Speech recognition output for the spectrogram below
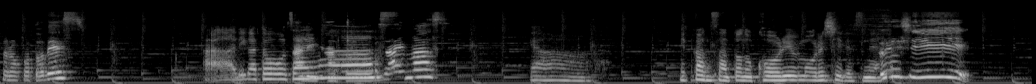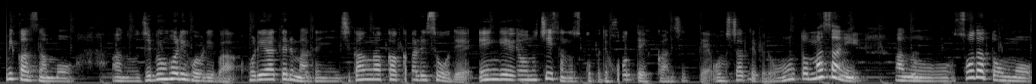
とのことです。ありがとうごあざいりがとうます。ございます。いやーみかんさんとの交流も嬉しいですね。嬉しい。みかんさんもあの自分掘り掘りは掘り当てるまでに時間がかかりそうで園芸用の小さなスコップで掘っていく感じっておっしゃってるけど本当まさにあの、そうだと思う。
